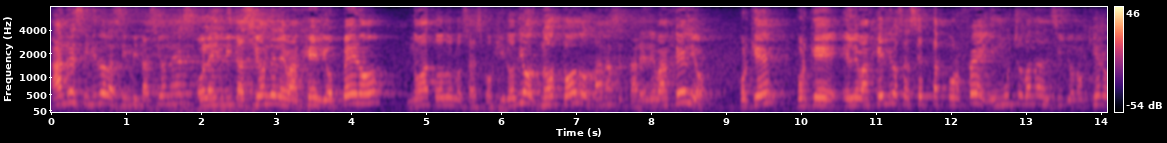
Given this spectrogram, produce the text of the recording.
han recibido las invitaciones o la invitación del Evangelio, pero no a todos los ha escogido Dios. No todos van a aceptar el Evangelio. ¿Por qué? Porque el Evangelio se acepta por fe y muchos van a decir, yo no quiero.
